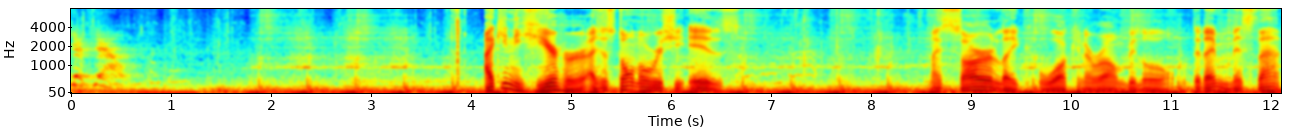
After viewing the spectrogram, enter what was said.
get down! I can hear her. I just don't know where she is. I saw her like walking around below. Did I miss that?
